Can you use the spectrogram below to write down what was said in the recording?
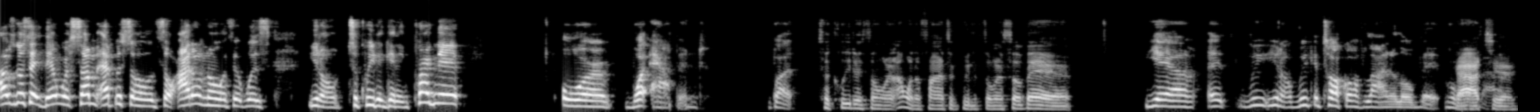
I was gonna say there were some episodes, so I don't know if it was, you know, Taquita getting pregnant or what happened. But Taquita Thorne. I want to find Taquita Thorne so bad. Yeah, it, we you know we could talk offline a little bit. Gotcha.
